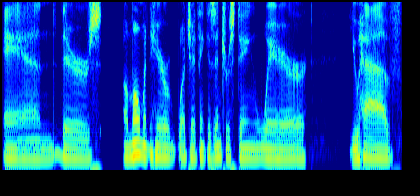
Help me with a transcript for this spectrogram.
And there's a moment here, which I think is interesting, where you have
